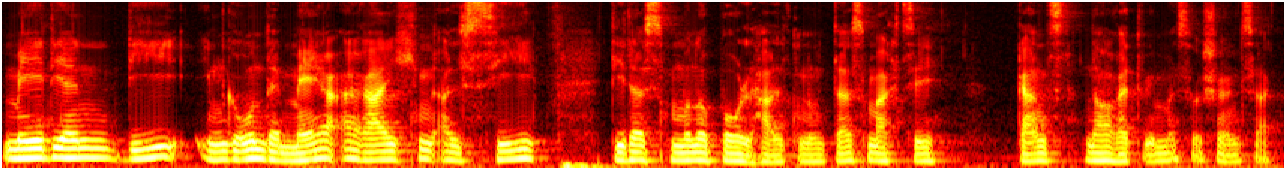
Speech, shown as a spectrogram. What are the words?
Medien, die im Grunde mehr erreichen als sie, die das Monopol halten. Und das macht sie ganz narret, wie man so schön sagt.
